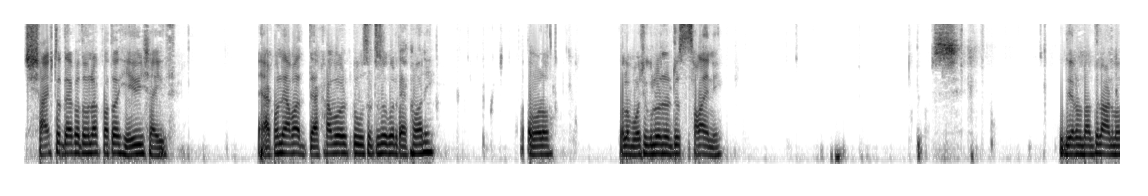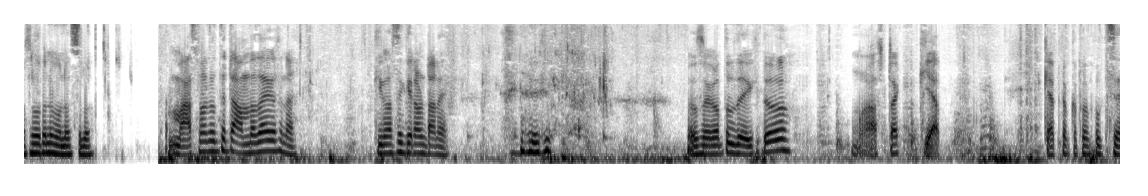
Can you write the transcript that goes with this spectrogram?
সাইজটা দেখো তোমরা কত হেভি সাইজ এখন আবার দেখাবো একটু, উঁচু টুচু করে দেখাবানি কত বড়? তাহলে বসিগুলো একটু ছাড়াইনি যেরকম টানছিল আট মাসের মতনই মনে হচ্ছিল। মাছ মাছ তো আন্দাজ হয়ে গেছে না? কি মাছে কিরম টানে? বুঝতে কত দেখি মাছটা ক্যাত ক্যাত ক্যাত ক্যাত করছে।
